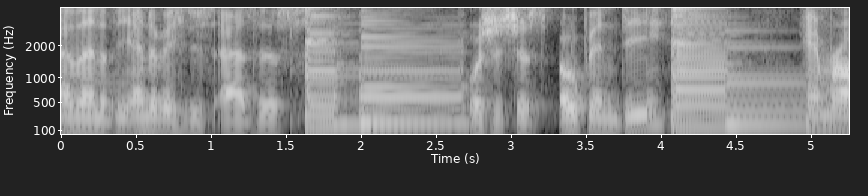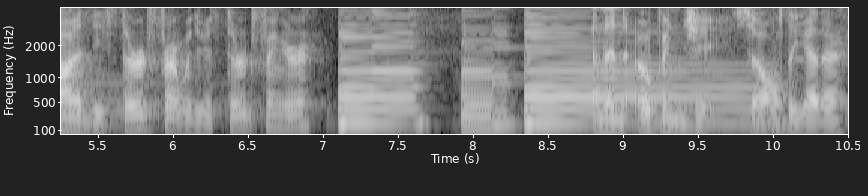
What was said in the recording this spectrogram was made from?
And then at the end of it, he just adds this, which is just open D, hammer onto the third fret with your third finger, and then open G. So all together.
